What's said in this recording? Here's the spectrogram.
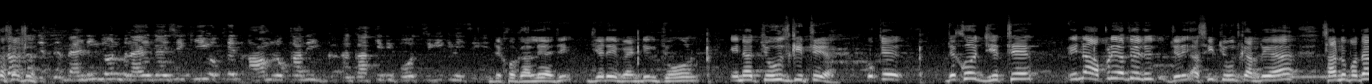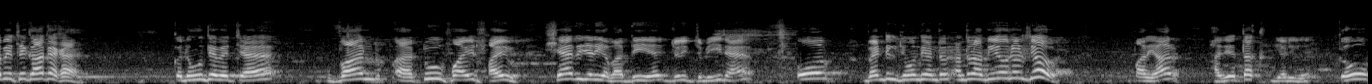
ਕਸਰਤ ਜਿੱਥੇ ਵੈਂਡਿੰਗ ਜ਼ੋਨ ਬਣਾਏ ਗਏ ਸੀ ਕੀ ਉੱਥੇ ਆਮ ਲੋਕਾਂ ਦੀ ਗ- ਗਾਹਕੀ ਦੀ ਪਹੁੰਚ ਸੀਗੀ ਕਿ ਨਹੀਂ ਸੀਗੀ? ਦੇਖੋ ਗੱਲ ਇਹ ਹੈ ਜੀ ਜਿਹੜੇ ਵੈਂਡਿੰਗ ਜ਼ੋਨ ਇਹਨਾਂ ਚੂਜ਼ ਕੀਤੇ ਆ ਕਿਉਂਕਿ ਦੇਖੋ ਜਿੱਥੇ ਇਹਨਾਂ ਆਪਣੇ ਅਤੇ ਜਿਹੜੇ ਅਸੀਂ ਚੂਜ਼ ਕਰਦੇ ਆ ਸਾਨੂੰ ਪਤਾ ਵੀ ਇੱਥੇ ਗਾਹਕ ਹੈਗਾ ਹੈ। ਕਾਨੂੰਨ ਦੇ ਵਿੱਚ ਹੈ 1 2.5 ਸ਼ਹਿਰ ਦੀ ਜਿਹੜੀ ਆਬਾਦੀ ਹੈ ਜਿਹੜੀ ਜ਼ਮੀਨ ਹੈ ਉਹ ਵੈਂਡਿੰਗ ਜ਼ੋਨ ਦੇ ਅੰਦਰ ਅੰਦਰ ਆਉਂਦੀ ਹੈ ਉਹਨਾਂ ਨੂੰ ਦਿਓ ਪਰ ਯਾਰ ਹਜੇ ਤੱਕ ਜਿਹੜੀ ਹੈ ਕਿਉਂ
